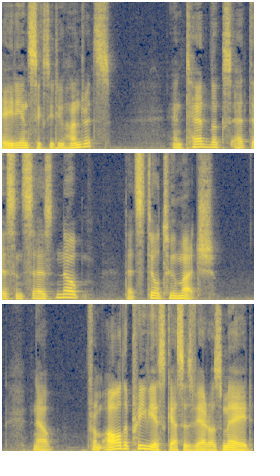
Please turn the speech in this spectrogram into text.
80 and 62 hundredths. And Ted looks at this and says, Nope, that's still too much. Now, from all the previous guesses Vero's made,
